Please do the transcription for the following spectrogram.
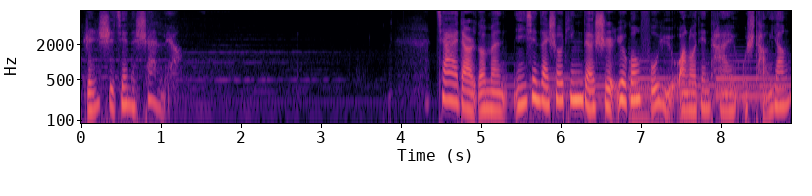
人世间的善良。亲爱的耳朵们，您现在收听的是月光浮语网络电台，我是唐央。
